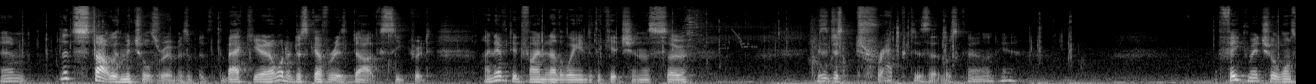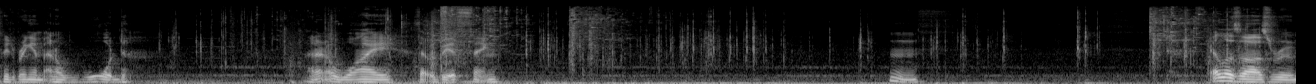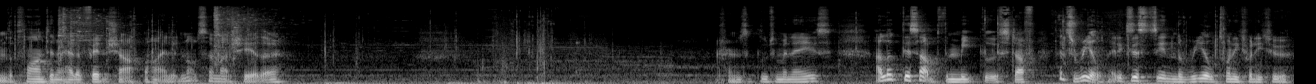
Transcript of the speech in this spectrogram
Um, let's start with Mitchell's room. It's at the back here, and I want to discover his dark secret. I never did find another way into the kitchen, so... Is it just trapped? Is that what's going on here? Fake Mitchell wants me to bring him an award. I don't know why that would be a thing. Hmm. Elazar's room, the plant in it had a vent shaft behind it. Not so much here, though. Transglutaminase. I looked this up, the meat glue stuff. That's real. It exists in the real 2022.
